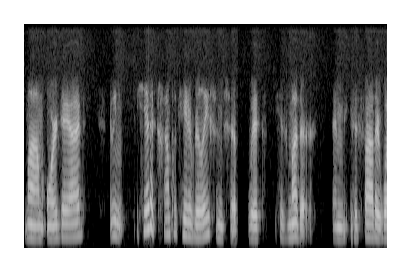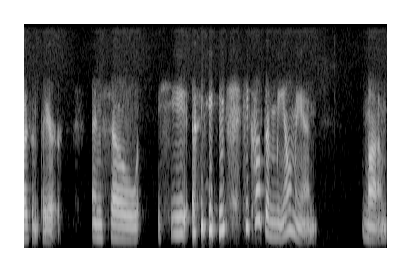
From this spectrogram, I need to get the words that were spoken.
mom or dad. I mean, he had a complicated relationship with his mother, and his father wasn't there. And so he he called the mailman mom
